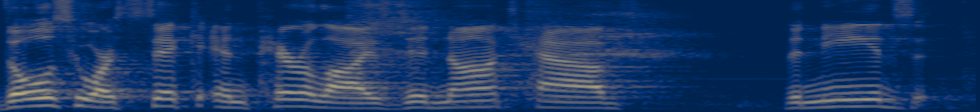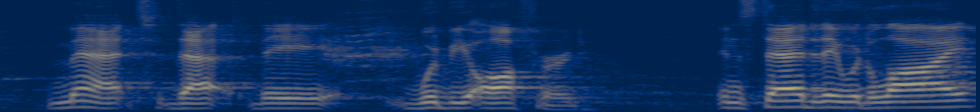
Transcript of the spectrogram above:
those who are sick and paralyzed did not have the needs met that they would be offered. Instead, they would lie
